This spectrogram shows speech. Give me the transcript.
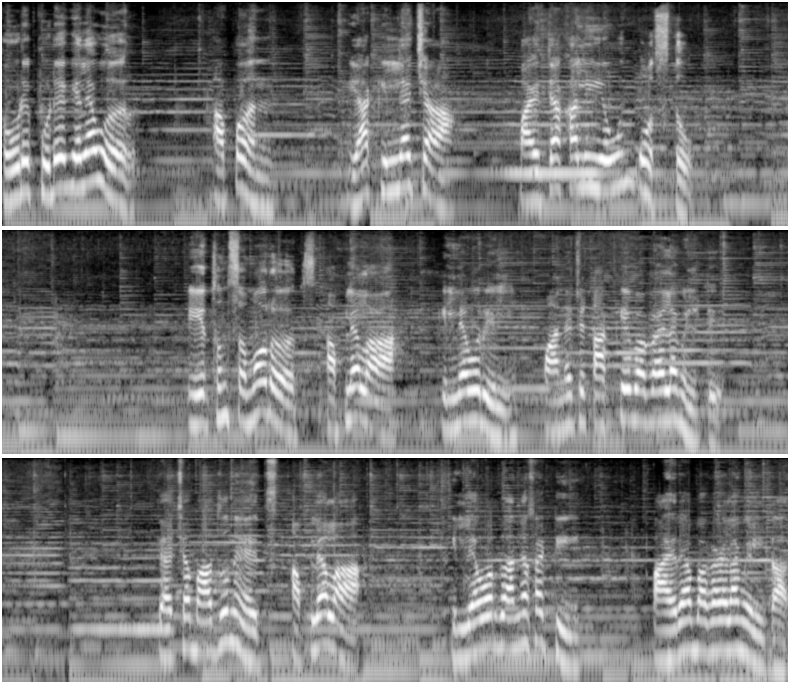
थोडे पुढे गेल्यावर आपण या किल्ल्याच्या पायथ्याखाली येऊन पोचतो येथून समोरच आपल्याला किल्ल्यावरील पाण्याचे टाके बघायला मिळते त्याच्या बाजूनेच आपल्याला किल्ल्यावर जाण्यासाठी पायऱ्या बघायला मिळतात.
